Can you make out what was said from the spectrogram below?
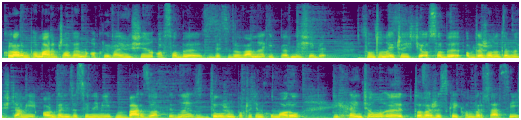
Kolorem pomarańczowym okrywają się osoby zdecydowane i pewne siebie. Są to najczęściej osoby obdarzone zdolnościami organizacyjnymi, bardzo aktywne, z dużym poczuciem humoru i chęcią y, towarzyskiej konwersacji,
